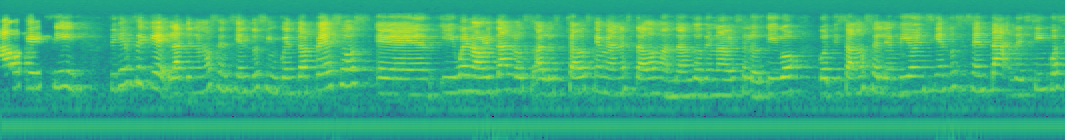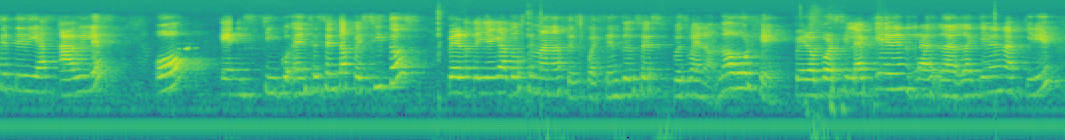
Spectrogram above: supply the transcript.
Ah, ok, sí. Fíjense que la tenemos en 150 pesos. Eh, y bueno, ahorita a los, a los chavos que me han estado mandando, de una vez se los digo, cotizamos el envío en 160 de 5 a 7 días hábiles o en, 5, en 60 pesitos pero te llega dos semanas después. Entonces, pues bueno, no urge, pero por si la quieren, la, la, quieren adquirir,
